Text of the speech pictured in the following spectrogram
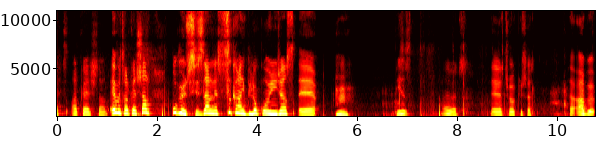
Evet arkadaşlar. Evet arkadaşlar. Bugün sizlerle Skyblock oynayacağız. Ee, biz evet. Evet çok güzel. Ya abi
